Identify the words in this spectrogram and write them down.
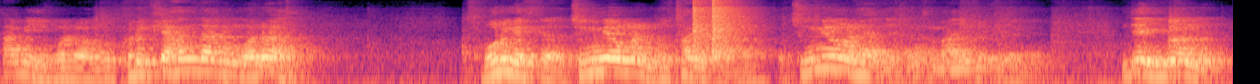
3이 이걸로 가고 그렇게 한다는 거는 모르겠어요. 증명을 못 하니까. 증명을 해야 되잖아요. 많이 그렇게 되면. 근데 이건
